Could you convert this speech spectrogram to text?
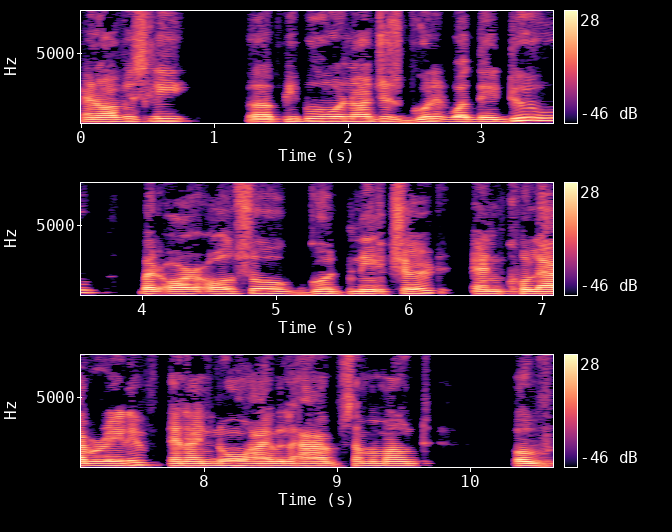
and obviously uh, people who are not just good at what they do, but are also good natured and collaborative. And I know I will have some amount of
